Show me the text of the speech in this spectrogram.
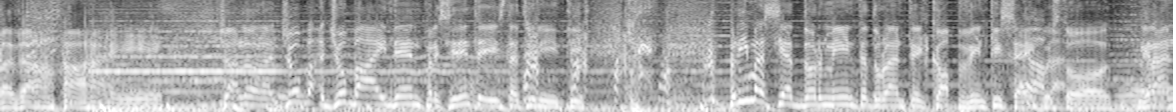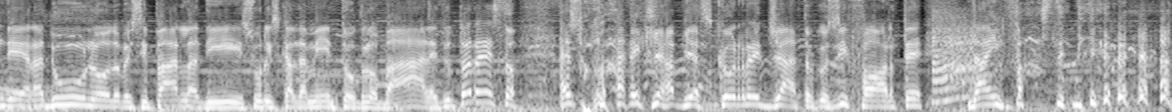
Roba, dai. Cioè, allora, Joe, Joe Biden, presidente degli Stati Uniti, prima si addormenta durante il COP26, vabbè. questo grande raduno dove si parla di surriscaldamento globale e tutto il resto. Adesso pare che abbia scorreggiato così forte da infastidire.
